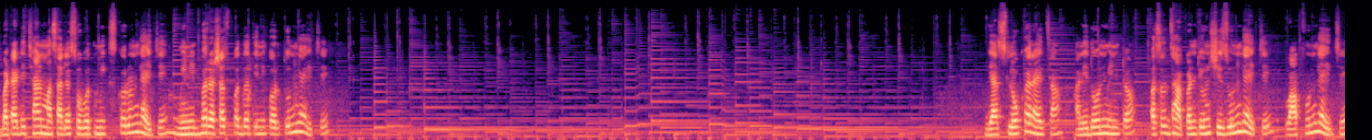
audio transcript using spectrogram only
बटाटे छान मसाल्यासोबत मिक्स करून घ्यायचे. मिनिटभर अशाच पद्धतीने परतून घ्यायचे. गॅस स्लो करायचा आणि दोन मिनटं असं झाकण ठेवून शिजवून घ्यायचे वाफून घ्यायचे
